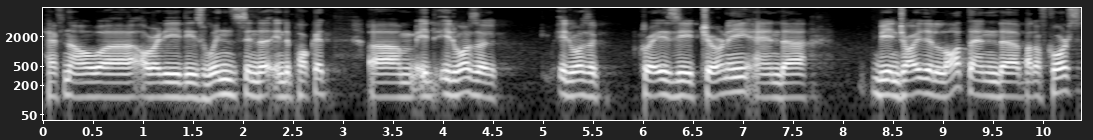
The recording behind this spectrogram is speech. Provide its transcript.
have now uh, already these wins in the in the pocket. Um, it it was a it was a crazy journey, and uh, we enjoyed it a lot. And uh, but of course,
